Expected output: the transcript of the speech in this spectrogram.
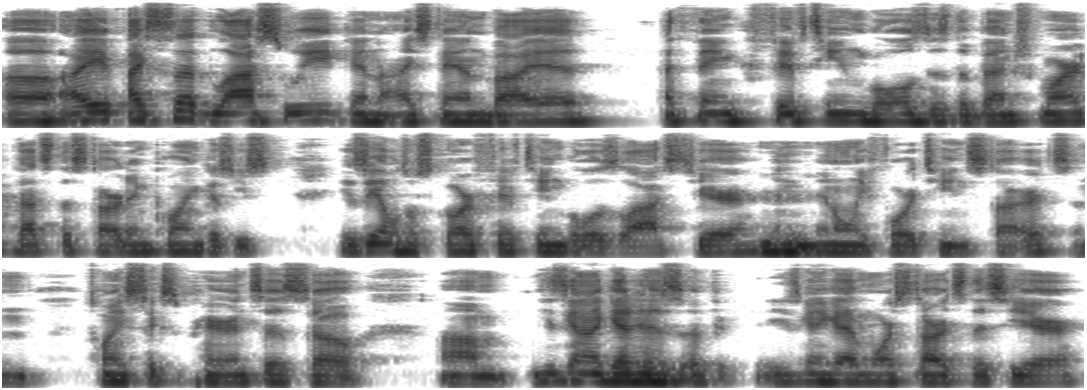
Uh, I I said last week, and I stand by it. I think 15 goals is the benchmark. That's the starting point because he's he's able to score 15 goals last year in, Mhm. in only 14 starts and 26 appearances. So um, he's gonna get his he's gonna get more starts this year.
